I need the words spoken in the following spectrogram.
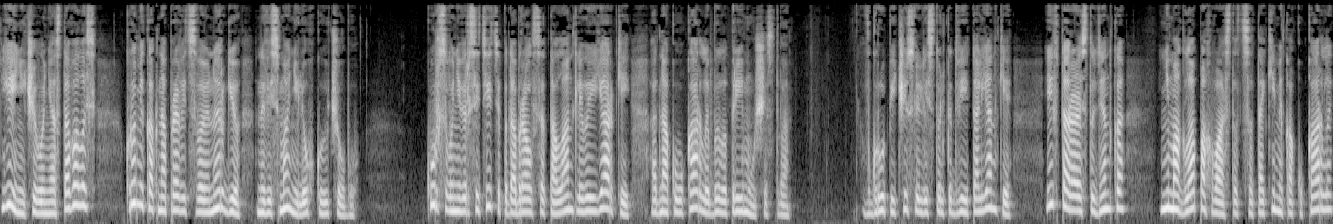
Ей ничего не оставалось, кроме как направить свою энергию на весьма нелегкую учебу. Курс в университете подобрался талантливый и яркий, однако у Карлы было преимущество. В группе числились только две итальянки, и вторая студентка не могла похвастаться такими, как у Карлы,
